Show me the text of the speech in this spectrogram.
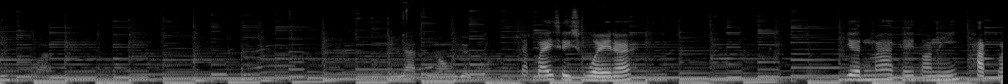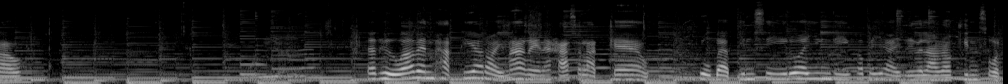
มเพราะว่ามีญาติพี่น้องเยอะจังวะจากใบสวยๆนะ เยินมากเลยตอนนี้ผักเราโอ้ยใหญ่ๆเลยแต่ถือว่าเป็นผักที่อร่อยมากเลยนะคะ สลัดแก้ว ปลูกแบบอินทรีย์ด้วยยิ่งดีเข้าไปใหญ่เลยเวลาเรากินสด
